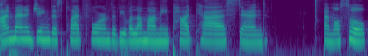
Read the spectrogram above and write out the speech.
I'm managing this platform, the Viva la Mami podcast, and I'm also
